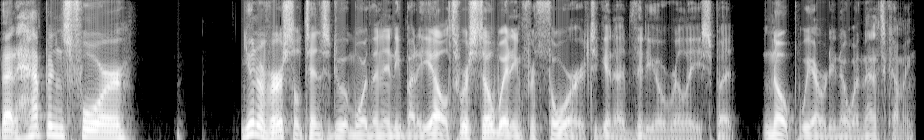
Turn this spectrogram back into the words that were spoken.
that happens for Universal tends to do it more than anybody else. We're still waiting for Thor to get a video release, but nope, we already know when that's coming.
